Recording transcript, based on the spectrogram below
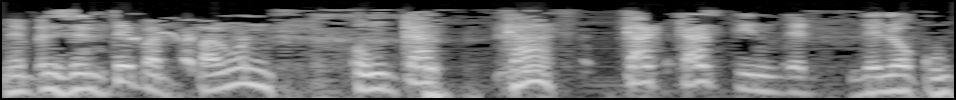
me presenté para un, un ca- ca- ca- casting de, de locu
